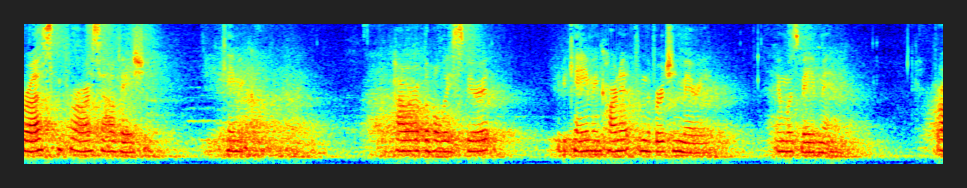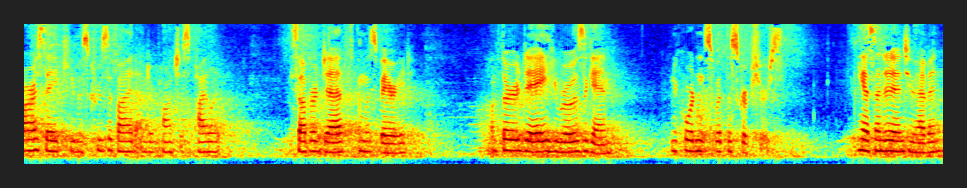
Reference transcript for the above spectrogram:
For us and for our salvation, he came incarnate. The power of the Holy Spirit, he became incarnate from the Virgin Mary and was made man. For our sake, he was crucified under Pontius Pilate. He suffered death and was buried. On the third day, he rose again in accordance with the scriptures. He ascended into heaven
